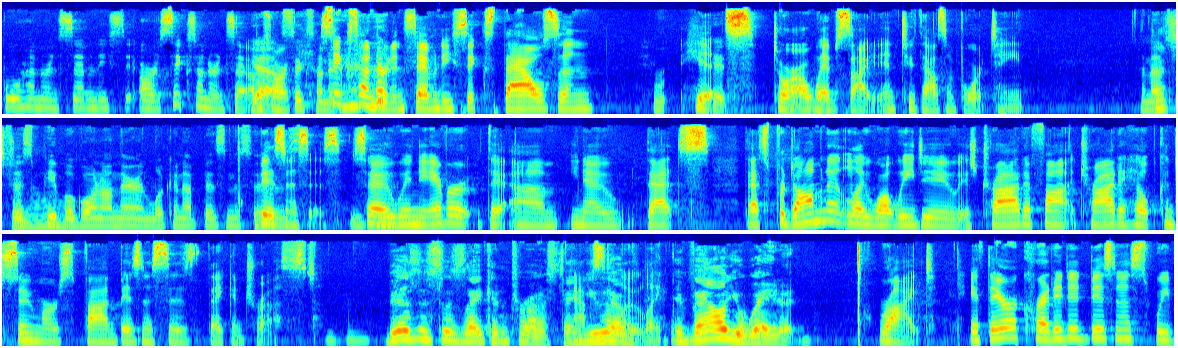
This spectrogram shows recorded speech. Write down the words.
476 or 607. Yeah, I'm sorry, 600. 676,000 hits Hits. to our website in 2014 And that's, That's just people going on there and looking up businesses. businesses. So whenever the, um, you know, that's that's predominantly what we do is try to find try to help consumers find businesses they can trust. Businesses they can trust, and you have Absolutely. evaluated. Right. If they're accredited business, we've,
